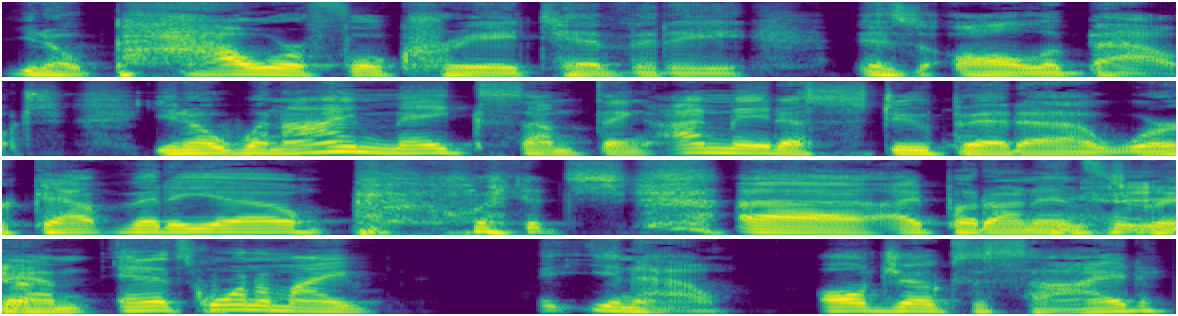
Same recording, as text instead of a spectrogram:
you know, powerful creativity is all about. You know, when I make something, I made a stupid uh, workout video, which uh, I put on Instagram, yeah. and it's one of my, you know, all jokes aside,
